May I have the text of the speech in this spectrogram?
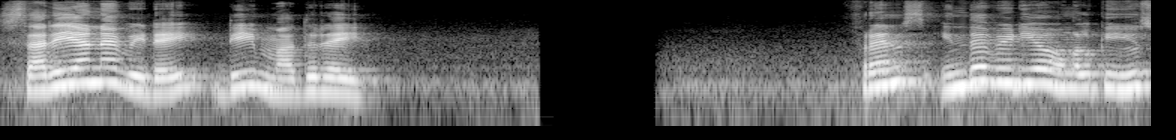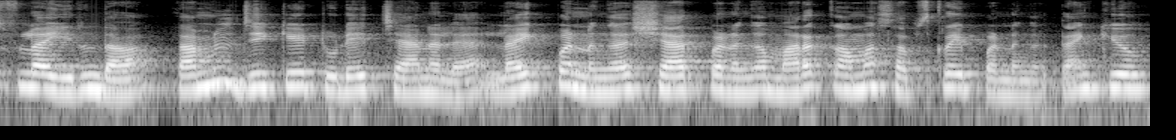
சரியான விடை டி மதுரை. ஃப்ரெண்ட்ஸ் இந்த வீடியோ உங்களுக்கு யூஸ்ஃபுல்லாக இருந்தால் தமிழ் ஜிகே டுடே சேனலை லைக் பண்ணுங்கள் ஷேர் பண்ணுங்கள் மறக்காமல் சப்ஸ்கிரைப் பண்ணுங்கள் தேங்க்யூ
